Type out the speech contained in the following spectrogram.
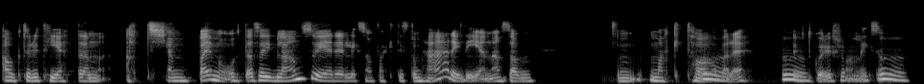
auktoriteten att kämpa emot. Alltså, ibland så är det liksom faktiskt de här idéerna som, som makthavare mm. Mm. utgår ifrån. Liksom. Mm.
